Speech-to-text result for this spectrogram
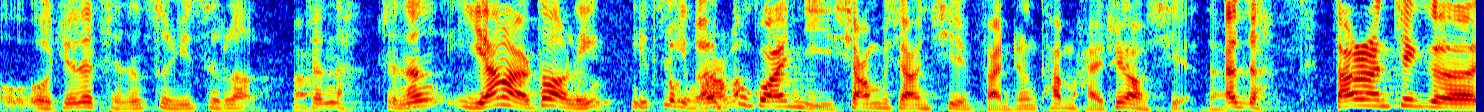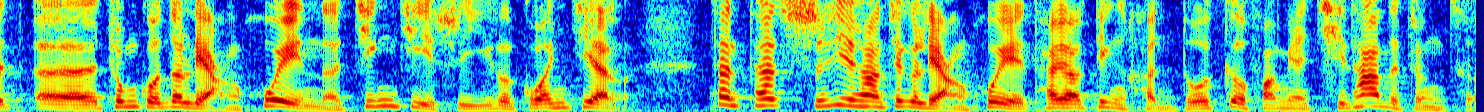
我我觉得只能自娱自乐啊了，真的只能掩耳盗铃，你自己呃，玩吧不。管你相不相信，反正他们还是要写的。哎，对，当然，这个呃，中国的两会呢，经济是一个关键了，但它实际上这个两会它要定很多各方面其他的政策，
